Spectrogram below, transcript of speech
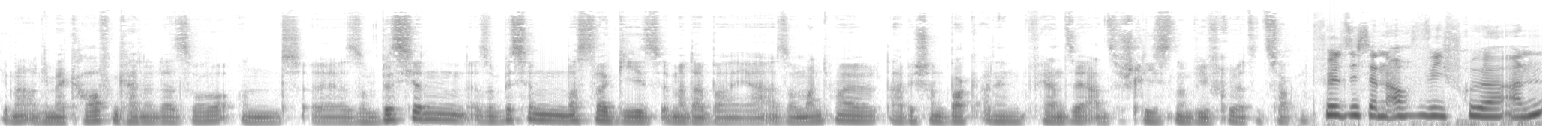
die man auch nicht mehr kaufen kann oder so. Und äh, so ein bisschen, so ein bisschen Nostalgie ist immer dabei, ja. Also manchmal habe ich schon Bock, an den Fernseher anzuschließen und wie früher zu zocken. Fühlt sich dann auch wie früher an?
